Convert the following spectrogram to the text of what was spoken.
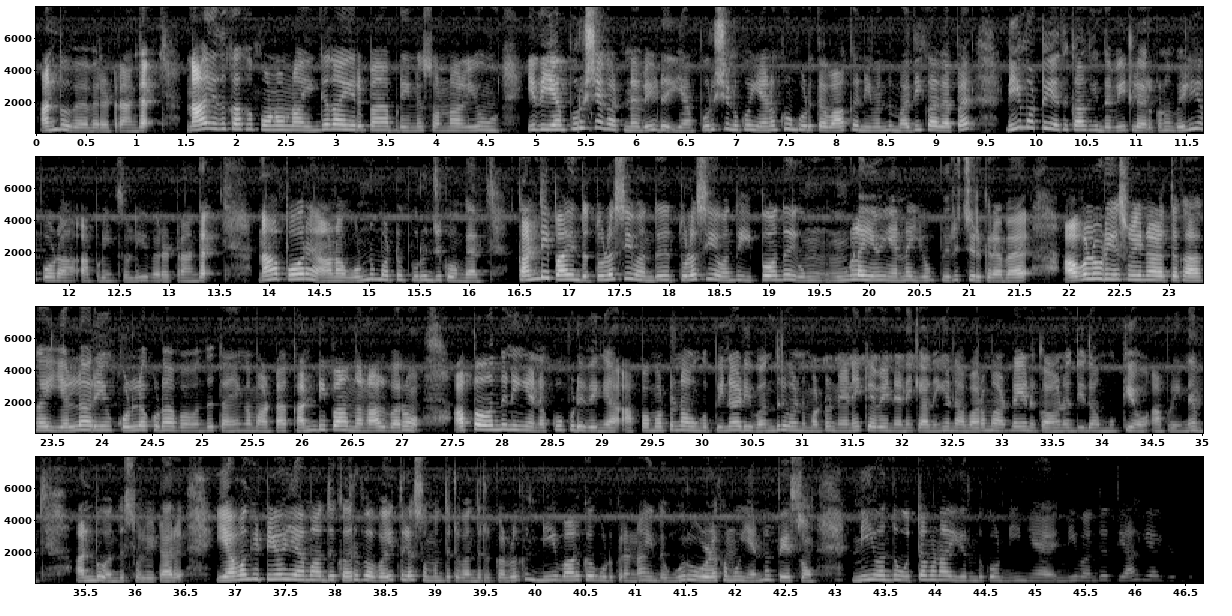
அன்பு விரட்டுறாங்க. நான் எதுக்காக போனோம் நான் இங்கே தான் இருப்பேன் அப்படின்னு சொன்னாலையும் இது என் புருஷன் கட்டின வீடு. என் புருஷனுக்கும் எனக்கும் கொடுத்த வாக்கு நீ வந்து மதிக்காதப்ப நீ மட்டும் எதுக்காக இந்த வீட்டில் இருக்கணும்? வெளியே போடா அப்படின்னு சொல்லி விரட்டுறாங்க. நான் போகிறேன் ஆனால் ஒன்று மட்டும் புரிஞ்சுக்கோங்க. கண்டிப்பாக இந்த துளசி வந்து துளசியை வந்து இப்போ வந்து உங் உங்களையும் என்னையும் பிரிச்சிருக்கிறவ அவளுடைய சுயநலத்துக்காக எல்லாரையும் கொல்லக்கூட அவள் வந்து தயங்க மாட்டா. கண்டிப்பாக அந்த நாள் வரும். அப்போ வந்து நீங்கள் என்னை கூப்பிடுவீங்க. அப்போ மட்டும் நான் உங்கள் பின்னாடி வந்துடுவேன்னு மட்டும் நினைக்கவே நினைக்காதீங்க. நான் வரமாட்டேன். எனக்கு ஆனந்தி தான் முக்கியம் அப்படின்னு அன்பு வந்து சொல்லிட்டாரு. எவங்கிட்டயோ ஏமாந்து கருவை வயிற்றில் சுமந்துட்டு வந்திருக்கிறவளுக்கு நீ வாழ்க்கை கொடுக்குறேன்னா இந்த ஊர் உலகமும் என்ன பேசும்? நீ வந்து உத்தமனாக இருந்துக்கோ. நீ நீ வந்து தியாகியாக இருந்துக்கோ.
